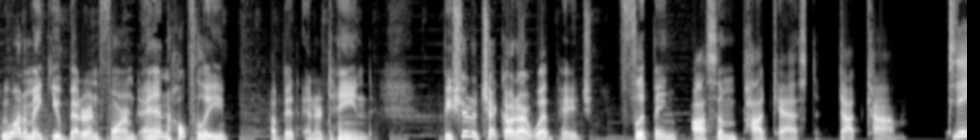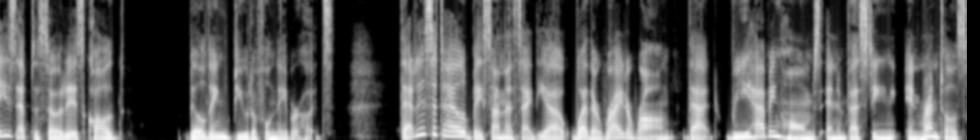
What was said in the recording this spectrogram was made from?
we want to make you better informed and hopefully a bit entertained. Be sure to check out our webpage, flippingawesomepodcast.com. Today's episode is called Building Beautiful Neighborhoods. That is a title based on this idea, whether right or wrong, that rehabbing homes and investing in rentals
